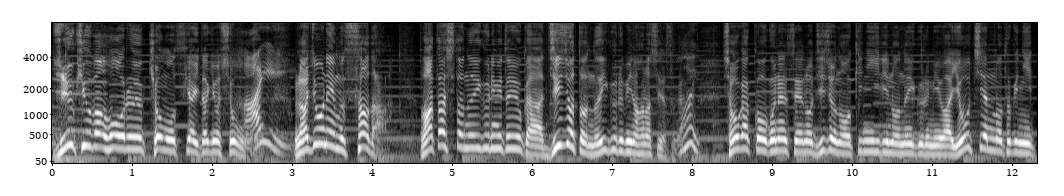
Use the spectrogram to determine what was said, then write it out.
19番ホール今日もお付き合いいただきましょう、はい。ラジオネームサーダ私とぬいぐるみというか次女とぬいぐるみの話ですが、はい。小学校5年生の次女のお気に入りのぬいぐるみは幼稚園の時に行っ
